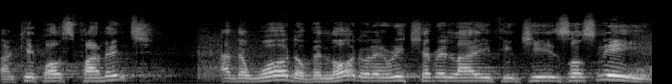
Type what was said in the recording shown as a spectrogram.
and keep us fervent, and the word of the Lord will enrich every life in Jesus' name.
